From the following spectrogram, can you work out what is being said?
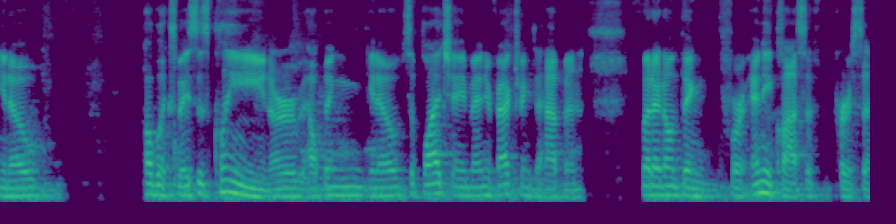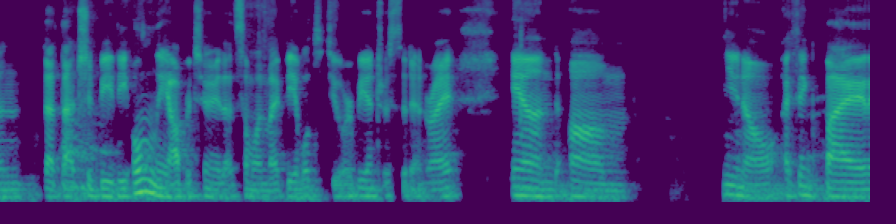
you know, public spaces clean or helping you know supply chain manufacturing to happen. But i don't think for any class of person that that should be the only opportunity that someone might be able to do or be interested in right? And um you know i think by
